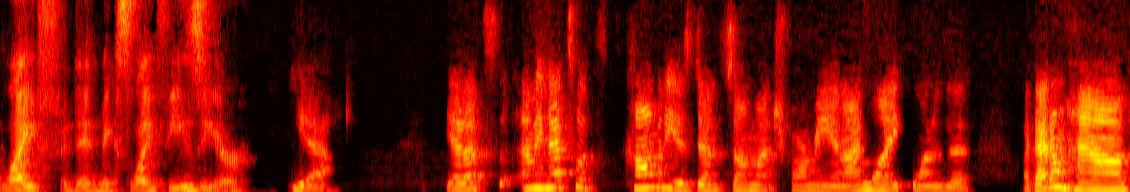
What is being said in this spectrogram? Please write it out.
life it, it makes life easier Yeah. Yeah, that's I mean that's what comedy has done so much for me and I'm like one of the like I don't have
